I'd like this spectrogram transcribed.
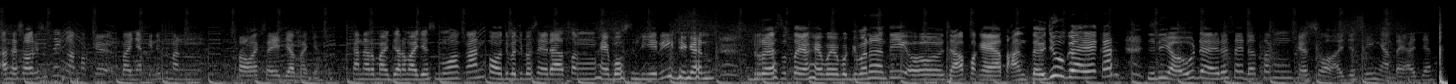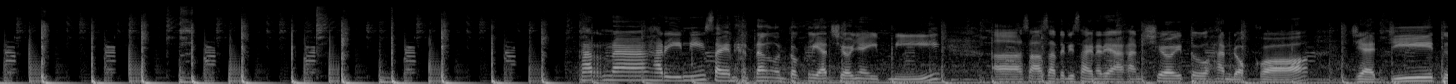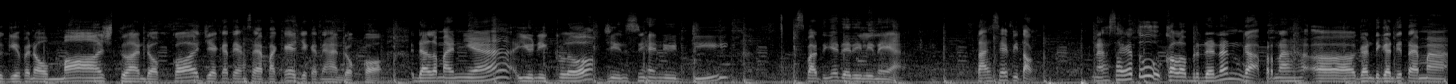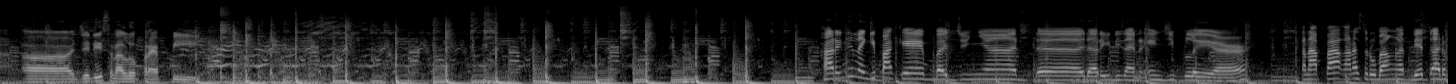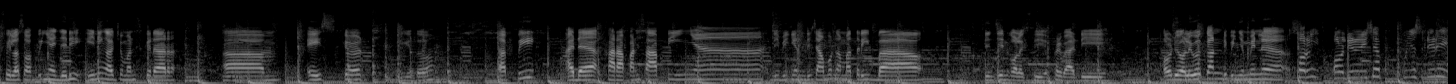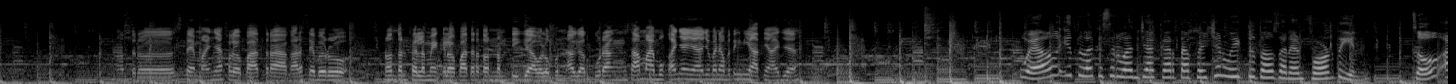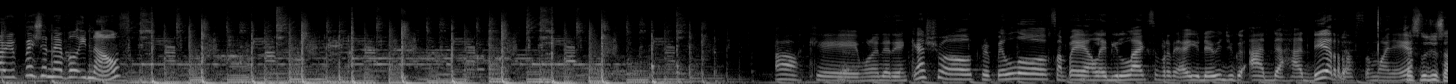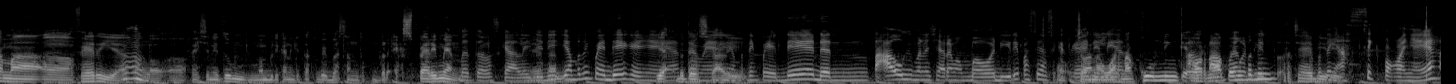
aksesoris sih nggak pakai banyak ini cuman Rolex saya jam aja karena remaja-remaja semua kan kalau tiba-tiba saya datang heboh sendiri dengan dress atau yang heboh-heboh gimana nanti oh siapa kayak tante juga ya kan jadi ya udah akhirnya saya datang casual aja sih nyantai aja Karena hari ini saya datang untuk lihat show-nya IPMI. Eh, salah satu desainer yang akan show itu Handoko. Jadi to give an homage to Handoko, jaket yang saya pakai jaketnya Handoko. Dalamannya Uniqlo, jeansnya Nudi, sepatunya dari Linea. Tasnya Vuitton. Nah saya tuh kalau berdandan nggak pernah eh, ganti-ganti tema, eh, jadi selalu preppy. Hari ini lagi pakai bajunya eh, dari desainer Angie Blair. Kenapa? Karena seru banget. Dia tuh ada filosofinya. Jadi ini nggak cuma sekedar um, a skirt gitu, tapi ada karapan sapinya, dibikin dicampur sama tribal, cincin koleksi pribadi. Kalau di Hollywood kan dipinjemin ya. Sorry, kalau di Indonesia punya sendiri. Nah terus temanya Cleopatra. Karena saya baru nonton filmnya Cleopatra tahun 63 walaupun agak kurang sama mukanya ya, cuman yang penting niatnya aja. Well, itulah keseruan Jakarta Fashion Week 2014. So, are you fashionable enough? Oke, mulai dari yang casual, trippy look, sampai yang ladylike seperti Ayu Dewi juga ada hadir semuanya ya. Saya setuju sama uh, Ferry ya, kalau uh, fashion itu memberikan kita kebebasan untuk bereksperimen. Betul sekali. Ya Jadi kan? yang penting pede kayaknya Ya, ya. betul ya. sekali. Yang penting pede dan tahu gimana cara membawa diri pasti asik-asik aja Celana dilihat. warna kuning kayak warna apa yang penting itu. percaya yang penting diri. asik pokoknya ya.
